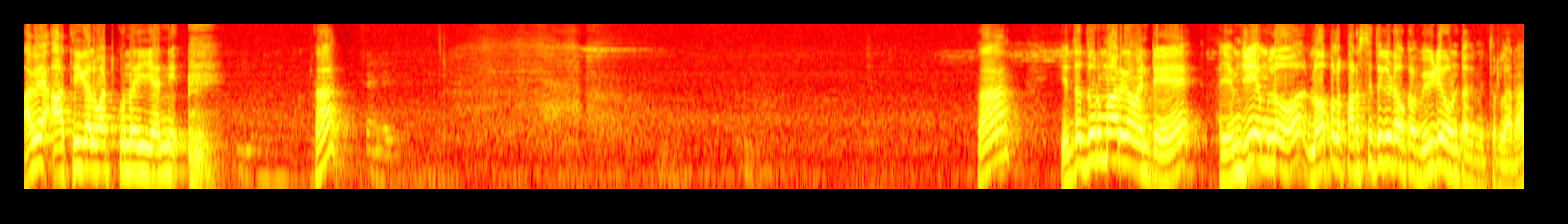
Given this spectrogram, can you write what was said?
అవే ఆ తీగలు పట్టుకున్నాయి ఇవన్నీ. ఎంత దుర్మార్గం అంటే ఎంజిఎంలో లోపల పరిస్థితి కూడా ఒక వీడియో ఉంటుంది మిత్రులారా.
